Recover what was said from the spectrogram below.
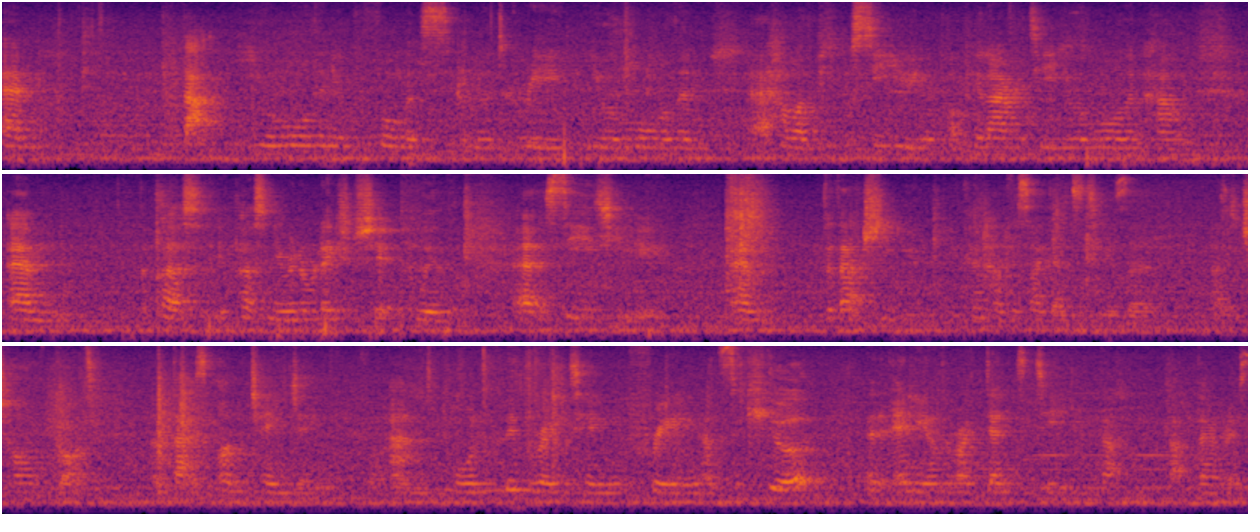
Um, that you are more than your performance in your degree, you are more than uh, how other people see you, your popularity, you are more than how um, the person, the person you're in a relationship with uh, sees you. Um, but actually you, you can have this identity as a, as a child of God, and that is unchanging and more liberating, freeing and secure than any other identity that, that there is.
